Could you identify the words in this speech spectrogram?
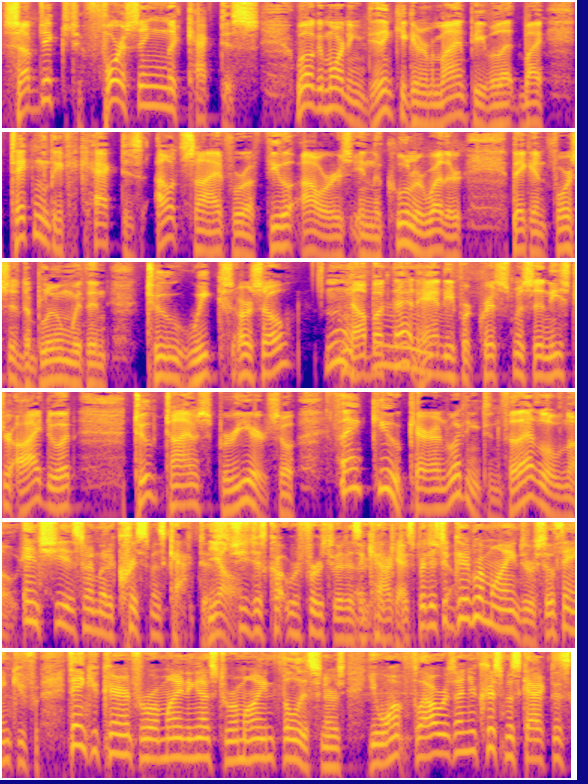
Subject: forcing the cactus. Well, good morning. Do you think you can remind people that by taking the cactus outside for a few hours in the cooler weather, they can force it to bloom within two weeks or so? Hmm, how about that? Handy for Christmas and Easter. I do it two times per year. So thank you, Karen Whittington, for that little note. And she is talking about a Christmas cactus. Yeah. She just refers to it as a, A cactus, cactus, but it's a good reminder. So thank you for, thank you, Karen, for reminding us to remind the listeners. You want flowers on your Christmas cactus?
